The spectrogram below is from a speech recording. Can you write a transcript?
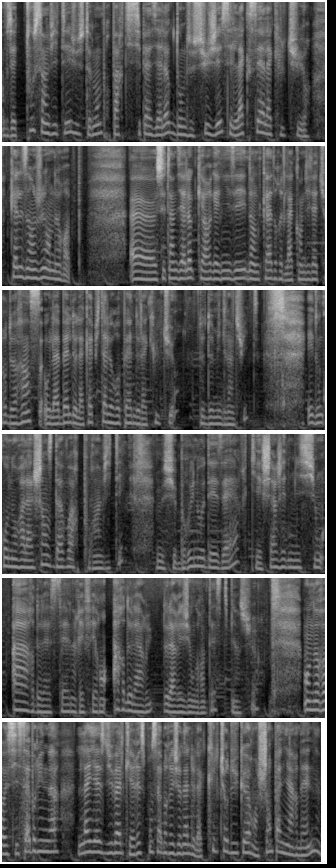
Vous êtes tous invités justement pour participer à ce dialogue dont le sujet c'est l'accès à la culture. Quels enjeux en Europe? Euh, c'est un dialogue qui est organisé dans le cadre de la candidature de Reims au label de la capitale européenne de la culture de 2028. Et donc on aura la chance d'avoir pour invité Monsieur Bruno Désert, qui est chargé de mission art de la scène, référent art de la rue, de la région Grand Est, bien sûr. On aura aussi Sabrina Layès Duval, qui est responsable régionale de la culture du cœur en Champagne-Ardenne.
